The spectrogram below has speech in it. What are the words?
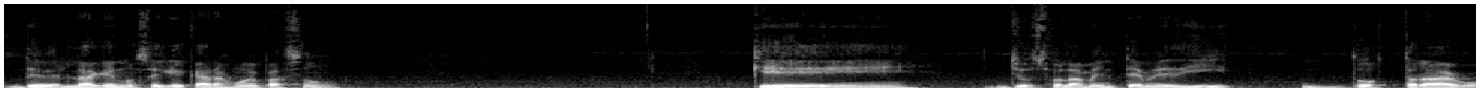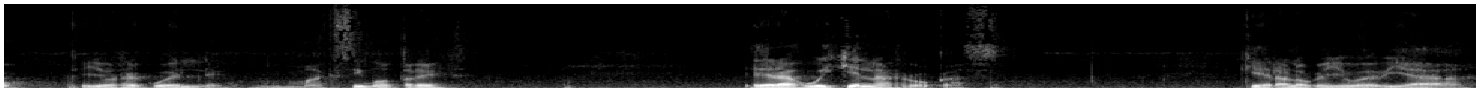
de verdad que no sé qué carajo me pasó, que yo solamente me di dos tragos, que yo recuerde, máximo tres. Era whisky en las rocas, que era lo que yo bebía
